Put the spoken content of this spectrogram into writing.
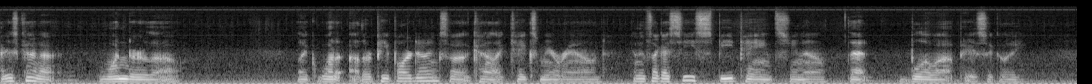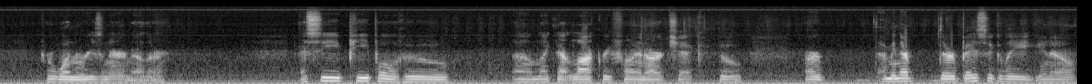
I just kind of wonder though, like what other people are doing. So it kind of like takes me around. And it's like I see speed paints, you know, that blow up basically for one reason or another. I see people who, um, like that Lachri Fine art chick, who are, I mean, they're they're basically, you know,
